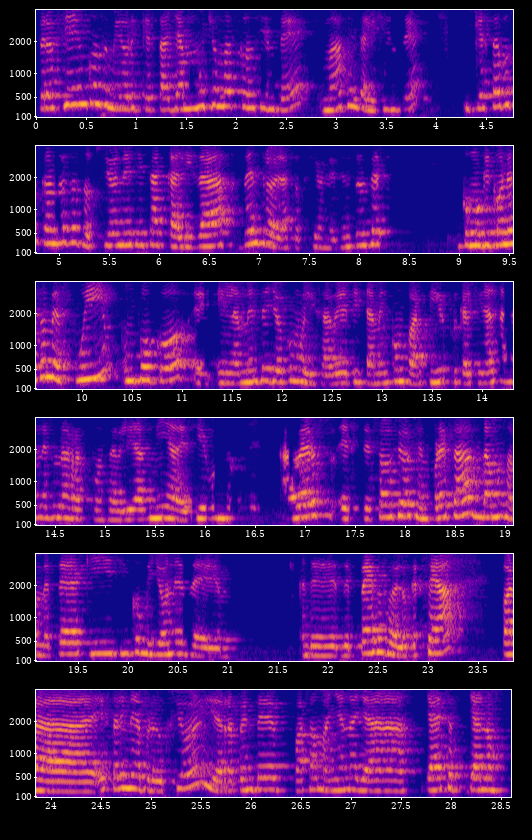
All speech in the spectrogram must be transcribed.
Pero si hay un consumidor que está ya mucho más consciente, más inteligente y que está buscando esas opciones y esa calidad dentro de las opciones. Entonces, como que con eso me fui un poco eh, en la mente yo como Elizabeth y también compartir, porque al final también es una responsabilidad mía decir, bueno, a ver, este, socios, empresa, vamos a meter aquí 5 millones de, de, pesos o de lo que sea para esta línea de producción y de repente pasa mañana ya, ya, ese, ya no,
